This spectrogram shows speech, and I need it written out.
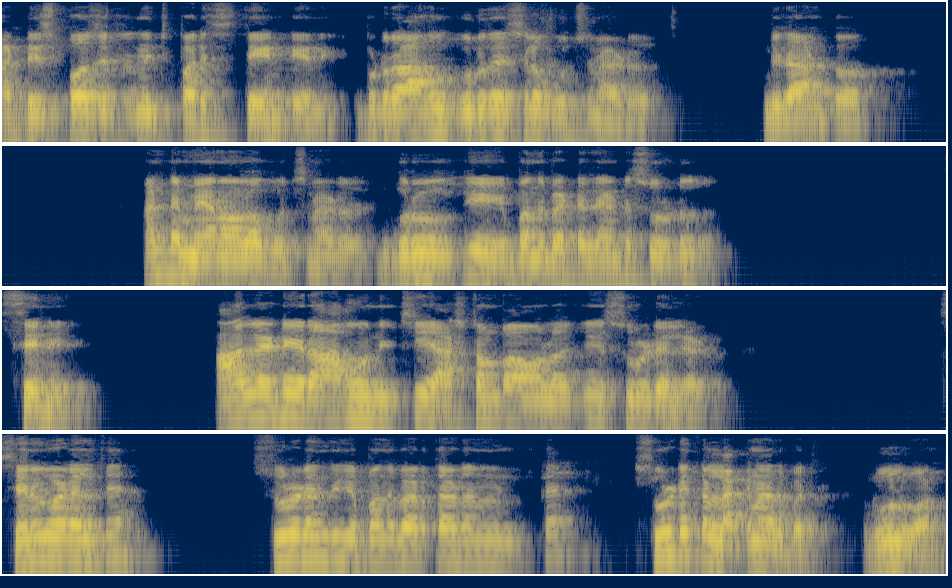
ఆ డిస్పోజిటర్ నుంచి పరిస్థితి ఏంటి అని. ఇప్పుడు రాహు గురుదశలో కూర్చున్నాడు. మీ దాంట్లో అంటే మేనంలో కూర్చున్నాడు. గురువుకి ఇబ్బంది పెట్టేది అంటే సూర్యుడు శని. ఆల్రెడీ రాహు నుంచి అష్టంభావంలోకి సూర్యుడు వెళ్ళాడు. శని కూడా వెళ్తే సూర్యుడు ఎందుకు ఇబ్బంది పెడతాడు అంటే సూర్యుడు ఇక్కడ లగ్నాధిపతి రూల్ వన్.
